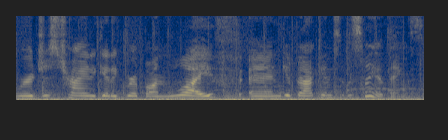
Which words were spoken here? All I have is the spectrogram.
we're just trying to get a grip on life and get back into the swing of things.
